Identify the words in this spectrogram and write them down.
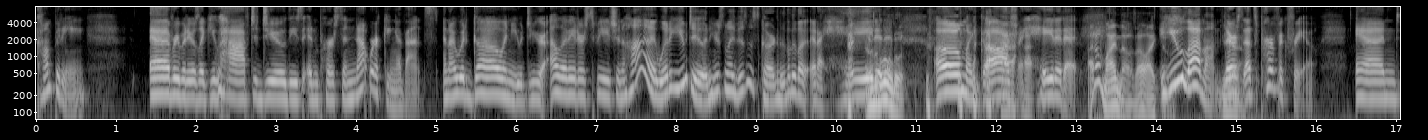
company, everybody was like, you have to do these in person networking events. And I would go and you would do your elevator speech and, hi, what do you do? And here's my business card. And I hated it. Oh my gosh, I hated it. I don't mind those. I like those. You love them. There's Yeah. that's perfect for you. And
